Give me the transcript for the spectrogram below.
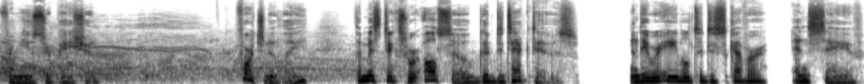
from usurpation. Fortunately, the mystics were also good detectives, and they were able to discover and save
